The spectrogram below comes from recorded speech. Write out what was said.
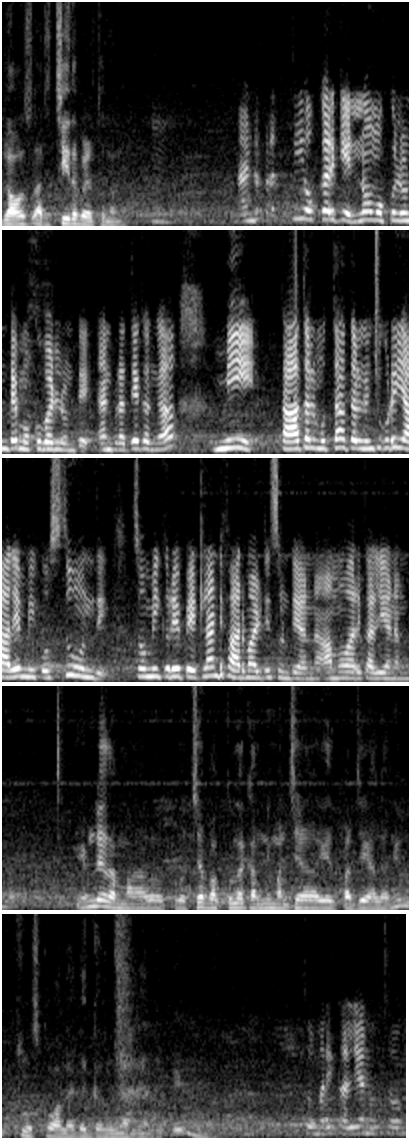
బ్లౌజ్ అది చీర పెడుతున్నాం. అండ్ ప్రతి ఒక్కరికి ఎన్నో మొక్కులు ఉంటాయి మొక్కుబడులు ఉంటాయి అండ్ ప్రత్యేకంగా మీ తాతలు ముత్తాతల నుంచి కూడా ఈ ఆలయం మీకు వస్తూ ఉంది. సో మీకు రేపు ఎట్లాంటి ఫార్మాలిటీస్ ఉంటాయి అన్న అమ్మవారి కళ్యాణంలో? ఏం లేదమ్మా. ఇప్పుడు వచ్చే భక్తులకు అన్ని మంచిగా ఏర్పాటు చేయాలని చూసుకోవాలి. దగ్గర ఉండాలి అని చెప్పి. సో మరి కళ్యాణోత్సవం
